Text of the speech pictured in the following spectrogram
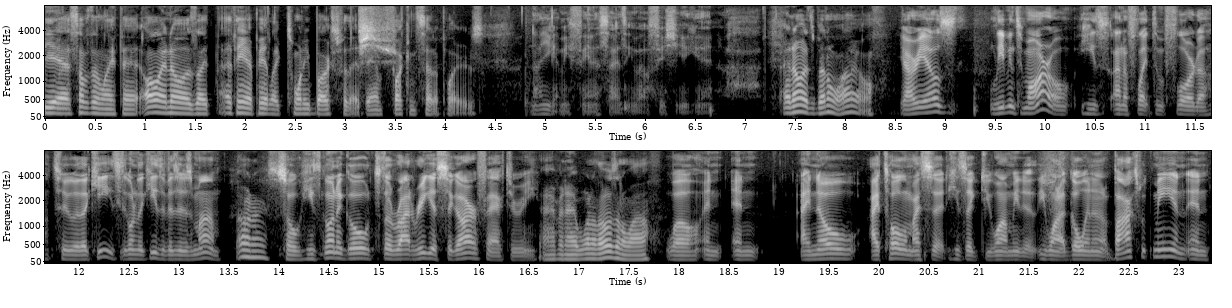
Yeah, something like that. All I know is like I think I paid like twenty bucks for that damn fucking set of players. Now you got me fantasizing about fishing again. I know it's been a while. Yariel's leaving tomorrow. He's on a flight to Florida to the Keys. He's going to the Keys to visit his mom. Oh, nice. So he's going to go to the Rodriguez Cigar Factory. I haven't had one of those in a while. Well, and and I know I told him I said he's like, do you want me to? You want to go in in a box with me? And and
